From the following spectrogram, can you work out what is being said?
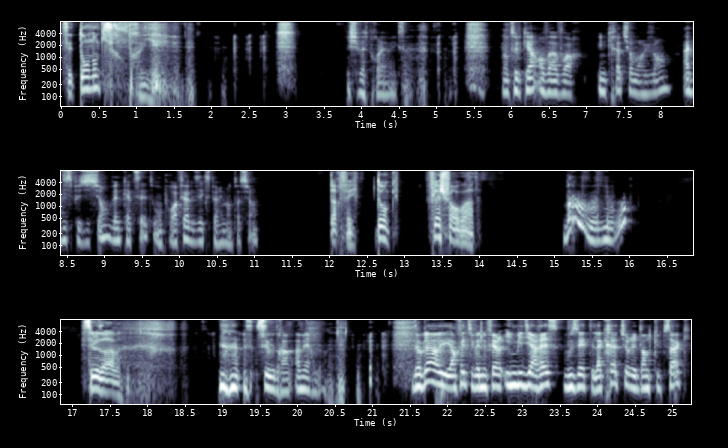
c'est ton nom qui sera en premier. J'ai pas de problème avec ça. Dans tout le cas, on va avoir une créature mort-vivant à disposition 24-7 où on pourra faire des expérimentations. Parfait. Donc, flash forward. C'est le drame. c'est le drame. Ah merde. Donc là, en fait, il va nous faire in media res. Vous êtes, la créature est dans le cul-de-sac.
